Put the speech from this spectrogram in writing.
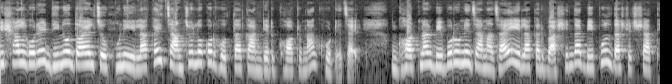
বিশালগড়ের দীনদয়াল চৌহুনি এলাকায় চাঞ্চল্যকর হত্যাকাণ্ডের ঘটনা ঘটে যায়। ঘটনার বিবরণে জানা যায়, এলাকার বাসিন্দা বিপুল দাসের সাথে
